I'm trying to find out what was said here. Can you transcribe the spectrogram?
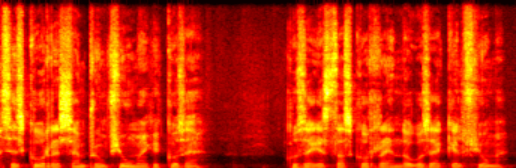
Se scorre è sempre un fiume, che cos'è? Cos'è che sta scorrendo? Cos'è che è il fiume?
